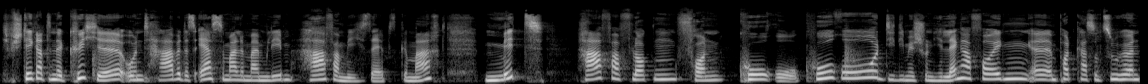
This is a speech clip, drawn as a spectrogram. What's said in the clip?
Ich stehe gerade in der Küche und habe das erste Mal in meinem Leben Hafermilch selbst gemacht mit Haferflocken von Coro. Coro, die, die mir schon hier länger folgen äh, im Podcast und zuhören,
